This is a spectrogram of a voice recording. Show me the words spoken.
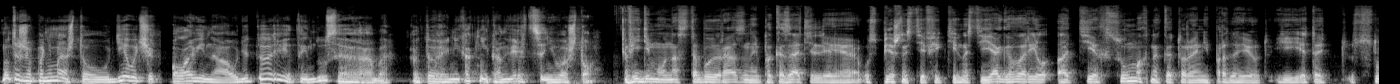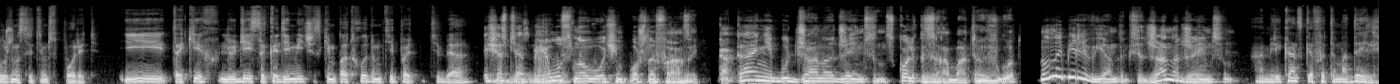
Но ты же понимаешь, что у девочек половина аудитории – это индусы и арабы, которые никак не конвертятся ни во что. Видимо, у нас с тобой разные показатели успешности, эффективности. Я говорил о тех суммах, на которые они продают, и это сложно с этим спорить. И таких людей с академическим подходом типа тебя. Я сейчас тебя прерву снова очень пошлой фразой. Какая-нибудь Джана Джеймсон сколько зарабатывает в год? Ну, набери в Яндексе Джана Джеймсон. Американская фотомодель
